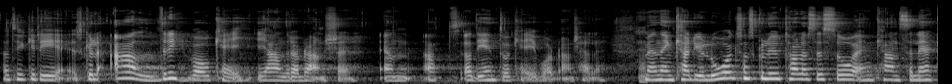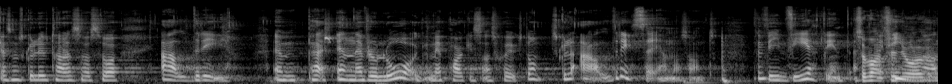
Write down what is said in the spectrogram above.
Jag tycker det skulle aldrig vara okej i andra branscher än att, ja det är inte okej i vår bransch heller. Men en kardiolog som skulle uttala sig så, en cancerläkare som skulle uttala sig så, aldrig. En, en neurolog med Parkinsons sjukdom skulle aldrig säga något sånt. För vi vet inte. Så varför gör,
